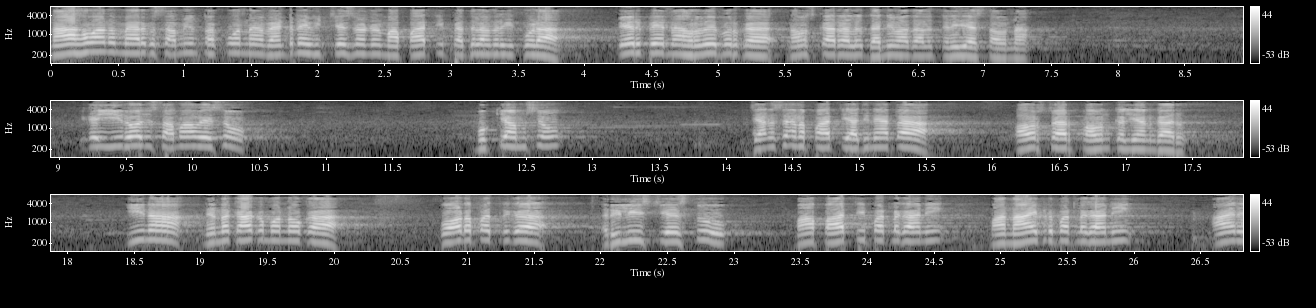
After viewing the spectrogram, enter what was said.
నా ఆహ్వానం మేరకు సమయం తక్కువ ఉన్న వెంటనే విచ్చేసినటువంటి మా పార్టీ పెద్దలందరికీ కూడా పేరు పేరు నా హృదయపూర్వక నమస్కారాలు ధన్యవాదాలు తెలియజేస్తా ఉన్నా. ఇక ఈ రోజు సమావేశం ముఖ్య అంశం జనసేన పార్టీ అధినేత పవర్ స్టార్ పవన్ కళ్యాణ్ గారు. ఈయన నిన్న కాక మొన్న ఒక గోడపత్రిక రిలీజ్ చేస్తూ మా పార్టీ పట్ల కానీ మా నాయకుడి పట్ల కానీ ఆయన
